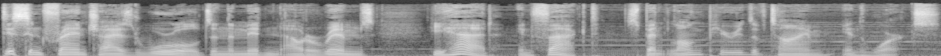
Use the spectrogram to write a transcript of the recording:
disenfranchised worlds in the mid and outer rims, he had, in fact, spent long periods of time in the works,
